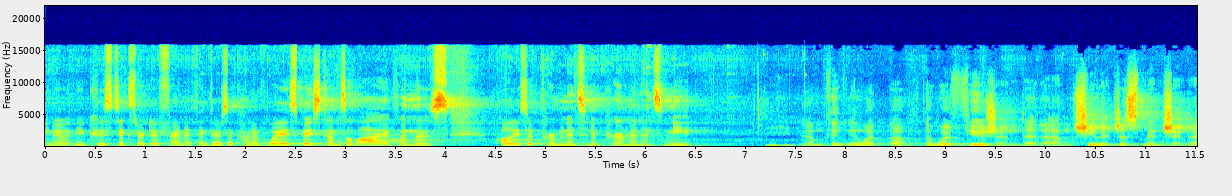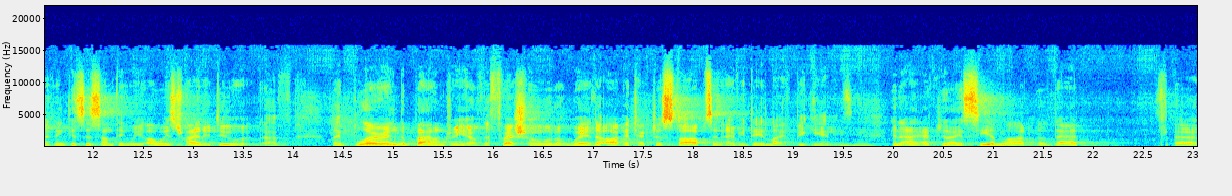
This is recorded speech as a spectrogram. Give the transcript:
you know the acoustics are different. I think there's a kind of way space comes alive when those qualities of permanence and impermanence meet. I'm thinking what, of the word fusion that um, Sheila just mentioned. I think this is something we always try to do, of like blurring the boundary of the threshold of where the architecture stops and everyday life begins. And I, actually, I see a lot of that uh,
